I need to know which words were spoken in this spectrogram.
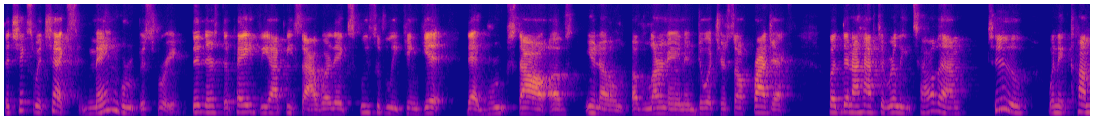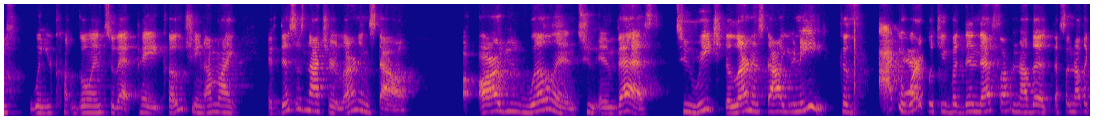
the Chicks with Checks main group is free. Then there's the paid VIP side where they exclusively can get that group style of, you know, of learning and do it yourself project. But then I have to really tell them too, when it comes, when you go into that paid coaching, I'm like, if this is not your learning style, are you willing to invest to reach the learning style you need? Because I can yeah. work with you, but then that's another that's another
